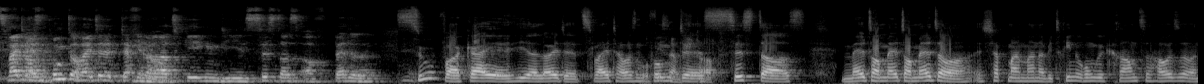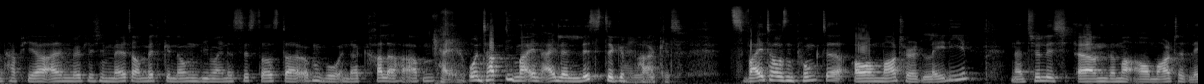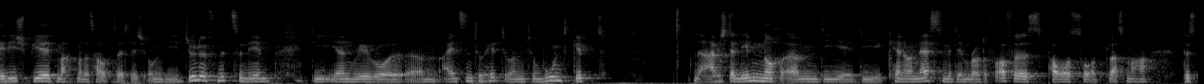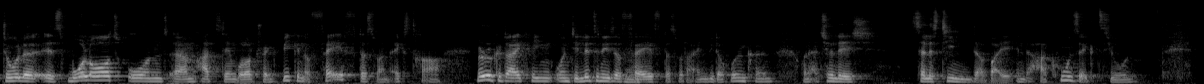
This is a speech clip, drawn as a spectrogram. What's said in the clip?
2000 Punkte heute, Death Genau. Guard gegen die Sisters of Battle. Super geil hier, Leute. 2000 Profis am Punkte. Sisters. Melter, Melter, Melter. Ich habe mal in meiner Vitrine rumgekramt zu Hause und habe hier allen möglichen Melter mitgenommen, die meine Sisters da irgendwo in der Kralle haben. Geil. Und habe die mal in eine Liste like gepackt. it. 2000 Punkte, Our Martyred Lady. Natürlich, ähm, wenn man Our Martyred Lady spielt, macht man das hauptsächlich, um die Junith mitzunehmen, die ihren Reroll ähm, 1 to Hit und Wound gibt. Da habe ich daneben noch ähm, die, die Canoness mit dem Rod of Office, Power Sword, Plasma, Pistole ist Warlord und ähm, hat den Warlord Track Beacon of Faith, dass wir ein extra Miracle Die kriegen und die Litanies of Faith, dass wir da einen wiederholen können. Und natürlich Celestine dabei in der HQ-Sektion.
